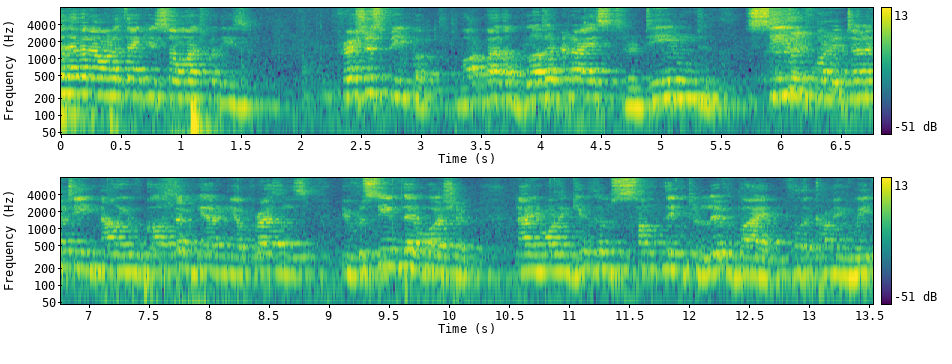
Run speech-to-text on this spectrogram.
in heaven, I want to thank you so much for these precious people, bought by the blood of Christ, redeemed, sealed for eternity. Now you've got them here in your presence. You've received their worship. Now you want to give them something to live by for the coming week.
